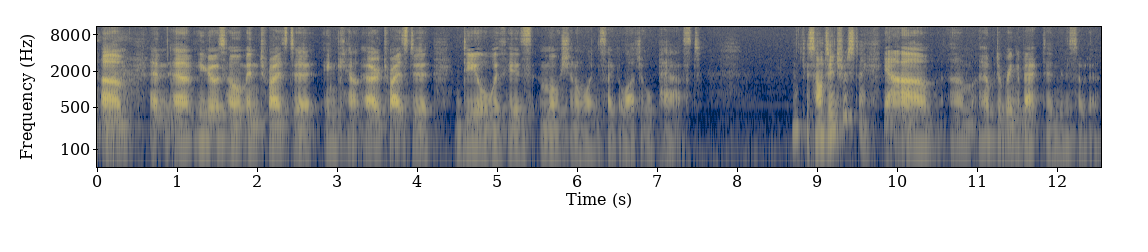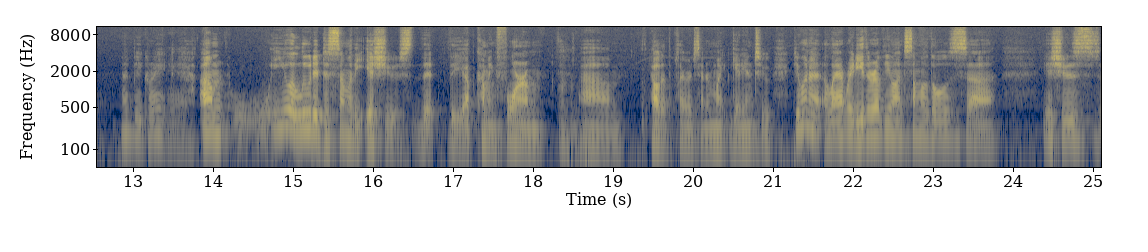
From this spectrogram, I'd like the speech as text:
um, and um, he goes home and tries to encou- or tries to deal with his emotional and psychological past. Okay, sounds interesting. Yeah, um, um, I hope to bring it back to Minnesota. That'd be great. Yeah. Um, you alluded to some of the issues that the upcoming forum Mm-hmm. um, held at the Playwright Center might get into. Do you want to elaborate, either of you, on some of those uh, issues?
